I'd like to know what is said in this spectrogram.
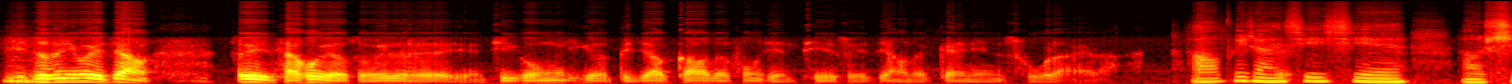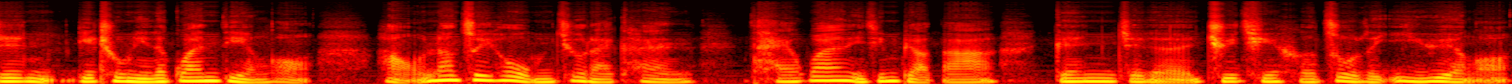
也就是因为这样，所以才会有所谓的提供一个比较高的风险贴水这样的概念出来了。好，非常谢谢老师提出您的观点哦。好，那最后我们就来看台湾已经表达跟这个 G 七合作的意愿哦，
